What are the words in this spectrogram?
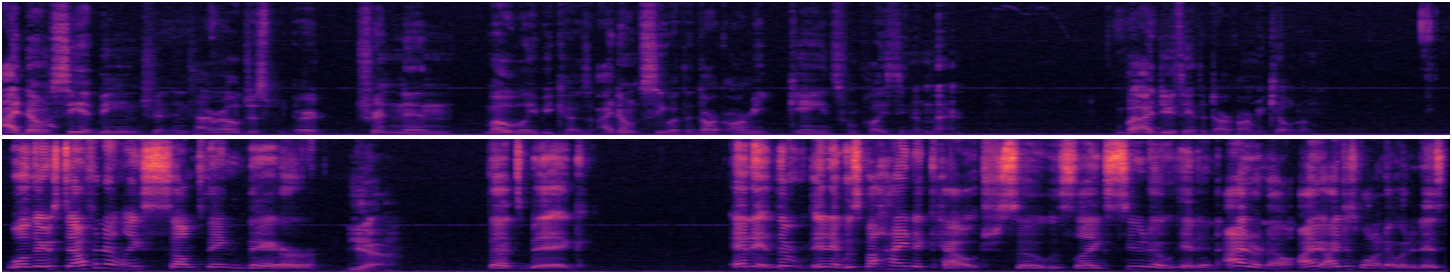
I don't see it being Trenton and Tyrell just or Trenton and Mobley because I don't see what the Dark Army gains from placing them there. But I do think the Dark Army killed him. Well, there's definitely something there Yeah. that's big. And it the and it was behind a couch, so it was like pseudo hidden. I don't know. I, I just want to know what it is.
